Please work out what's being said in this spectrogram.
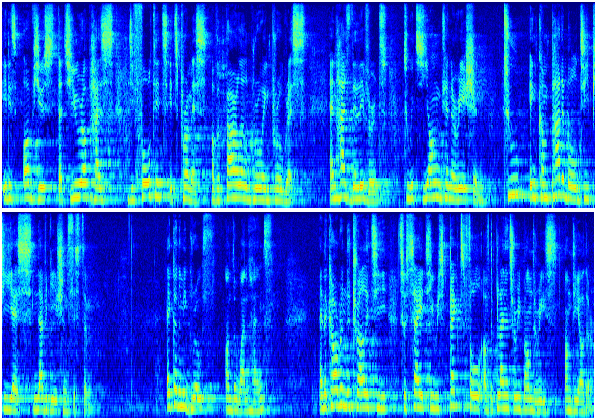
it is obvious that Europe has defaulted its promise of a parallel growing progress and has delivered to its young generation two incompatible GPS navigation systems. Economic growth on the one hand, and a carbon neutrality society respectful of the planetary boundaries on the other.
